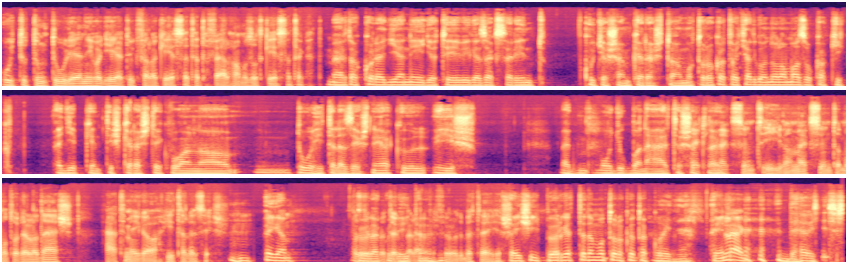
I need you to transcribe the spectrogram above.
úgy tudtunk túlélni, hogy éltük fel a készletet, a felhalmozott készleteket. Mert akkor egy ilyen négy-öt évig ezek szerint kutya sem kereste a motorokat, vagy hát gondolom azok, akik egyébként is keresték volna túlhitelezés nélkül is, meg módjukban állt Meg, esetleg. megszűnt, így van, megszűnt a motoreladás, hát még a hitelezés. Uh-huh. Igen. Az Főleg, hogy a földbe teljesen. Te is így pörgetted a motorokat akkor? Hogyne. Tényleg? De hogy is.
